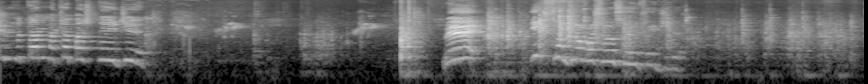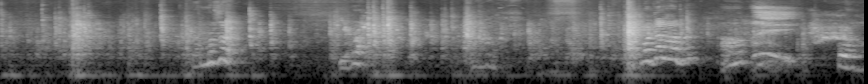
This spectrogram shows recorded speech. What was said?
şimdiden maça başlayacağız. ve ilk santra başladı sayın seyirciler. Ramazan. Bir bak. Orada kaldı. Aa. Oh,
